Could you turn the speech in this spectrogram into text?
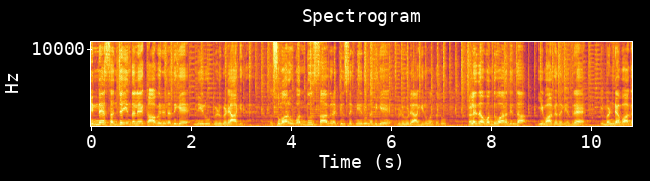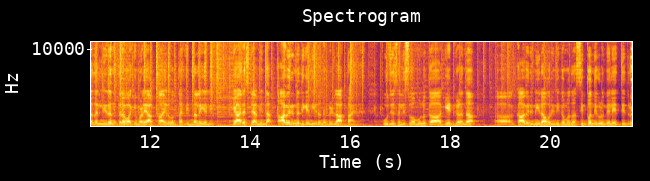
ನಿನ್ನೆ ಸಂಜೆಯಿಂದಲೇ ಕಾವೇರಿ ನದಿಗೆ ನೀರು ಬಿಡುಗಡೆ ಆಗಿದೆ. ಸುಮಾರು ಒಂದು ಸಾವಿರ ಕ್ಯೂಸೆಕ್ ನೀರು ನದಿಗೆ ಬಿಡುಗಡೆ ಆಗಿರುವಂಥದ್ದು ಕಳೆದ ಒಂದು ವಾರದಿಂದ ಈ ಭಾಗದಲ್ಲಿ. ಅಂದರೆ ಈ ಮಂಡ್ಯ ಭಾಗದಲ್ಲಿ ನಿರಂತರವಾಗಿ ಮಳೆ ಆಗ್ತಾ ಇರುವಂಥ ಹಿನ್ನೆಲೆಯಲ್ಲಿ ಕೆ ಆರ್ ಎಸ್ ಡ್ಯಾಮಿಂದ ಕಾವೇರಿ ನದಿಗೆ ನೀರನ್ನು ಬಿಡಲಾಗ್ತಾ ಇದೆ. ಪೂಜೆ ಸಲ್ಲಿಸುವ ಮೂಲಕ ಗೇಟ್ಗಳನ್ನು ಕಾವೇರಿ ನೀರಾವರಿ ನಿಗಮದ ಸಿಬ್ಬಂದಿಗಳು ಮೇಲೆ ಎತ್ತಿದ್ರು.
